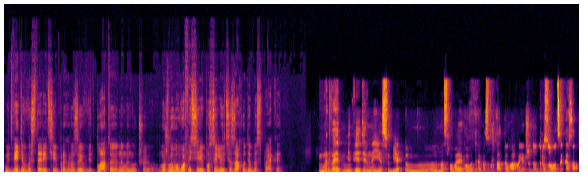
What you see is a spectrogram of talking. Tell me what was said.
Медведів в істериці пригрозив відплатою неминучою. Можливо, в офісі посилюються заходи безпеки. Медведєв не є суб'єктом, е, на слова якого треба звертати увагу. Я вже неодноразово це казав.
